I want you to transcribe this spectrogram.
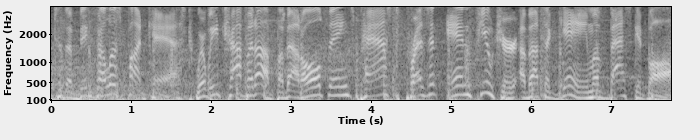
to the Big Fellas Podcast, where we chop it up about all things past, present, and future about the game of basketball.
